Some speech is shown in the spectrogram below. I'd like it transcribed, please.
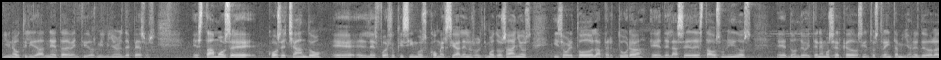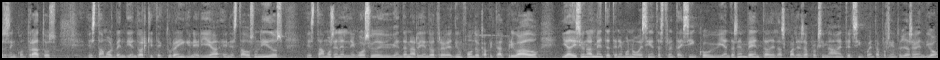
y una utilidad neta de 22 mil millones de pesos. Estamos eh, cosechando eh, el esfuerzo que hicimos comercial en los últimos dos años y sobre todo la apertura eh, de la sede de Estados Unidos, donde hoy tenemos cerca de 230 millones de dólares en contratos. Estamos vendiendo arquitectura e ingeniería en Estados Unidos. Estamos en el negocio de vivienda en arriendo a través de un fondo de capital privado y adicionalmente tenemos 935 viviendas en venta, de las cuales aproximadamente el 50% ya se vendió.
